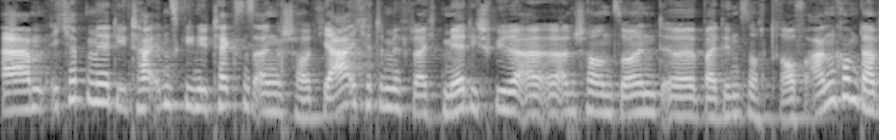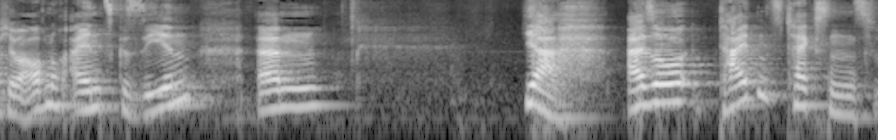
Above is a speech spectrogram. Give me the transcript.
Ähm, ich habe mir die Titans gegen die Texans angeschaut. Ja, ich hätte mir vielleicht mehr die Spiele äh, anschauen sollen, äh, bei denen es noch drauf ankommt. Da habe ich aber auch noch eins gesehen. Ähm, ja, also Titans Texans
